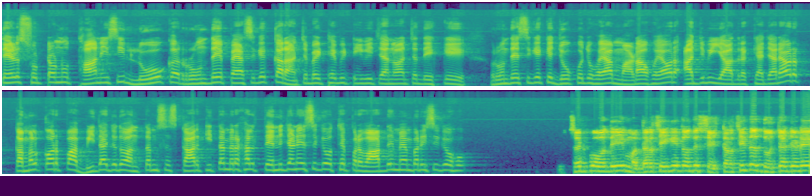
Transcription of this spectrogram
ਤਿਲ ਸੁੱਟਣ ਨੂੰ ਥਾਂ ਨਹੀਂ ਸੀ। ਲੋਕ ਰੋਂਦੇ ਪੈ ਸੀਗੇ ਘਰਾਂ 'ਚ ਬੈਠੇ ਵੀ ਟੀਵੀ ਚੈਨਲਾਂ 'ਚ ਦੇਖ ਕੇ ਰੋਂਦੇ ਸੀਗੇ ਕਿ ਜੋ ਕੁਝ ਹੋਇਆ ਮਾੜਾ ਹੋਇਆ ਔਰ ਅੱਜ ਵੀ ਯਾਦ ਰੱਖਿਆ ਜਾ ਰਿਹਾ। ਔਰ ਕਮਲ ਕੌਰ ਭਾਬੀ ਦਾ ਜਦੋਂ ਅੰਤਮ ਸੰਸਕਾਰ ਕੀਤਾ ਮੇਰੇ ਖਿਆਲ ਤਿੰਨ ਜਣੇ ਸੀਗੇ ਉੱਥੇ ਪਰਿਵਾਰ ਦੇ ਮੈਂਬਰ ਹੀ ਸੀਗੇ ਉਹ। ਸਿਰਫ ਉਹਦੀ ਮਦਰ ਸੀਗੀ ਤੇ ਉਹਦੀ ਸਿਸਟਰ ਸੀ ਤੇ ਦੂਜੇ ਜਿਹੜੇ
